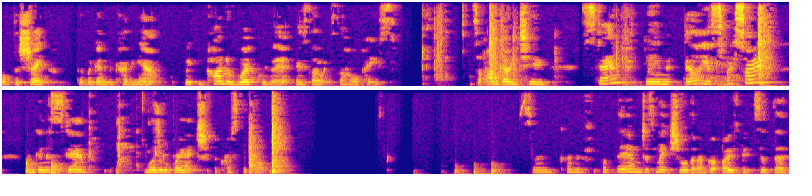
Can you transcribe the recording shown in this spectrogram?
of the shape that we're going to be cutting out. We can kind of work with it as though it's the whole piece. So I'm going to stamp in Early Espresso. I'm going to stamp my little branch across the top. So kind of up there and just make sure that I've got both bits of the,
